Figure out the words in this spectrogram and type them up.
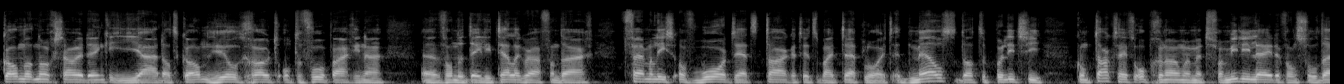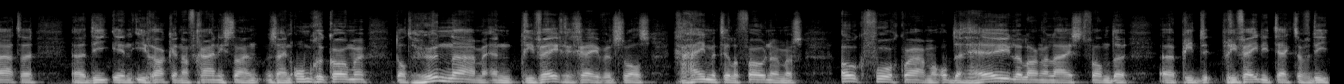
Kan dat nog, zou je denken? Ja, dat kan. Heel groot op de voorpagina uh, van de Daily Telegraph vandaag. Families of war dead targeted by tabloid. Het meldt dat de politie contact heeft opgenomen met familieleden van soldaten... Uh, die in Irak en Afghanistan zijn omgekomen. Dat hun namen en privégegevens, zoals geheime telefoonnummers ook voorkwamen op de hele lange lijst van de uh, die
